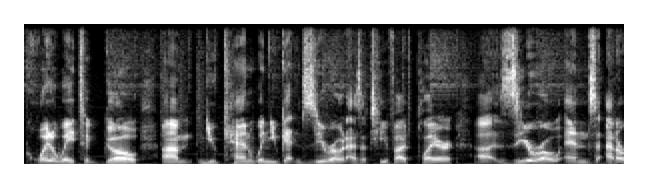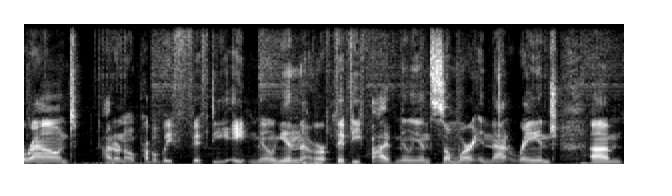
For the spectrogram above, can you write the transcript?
quite a way to go. Um, you can when you get zeroed as a t5 player uh, zero ends at around I don't know probably 58 million or 55 million somewhere in that range. Um,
